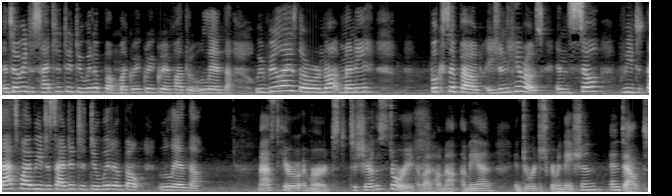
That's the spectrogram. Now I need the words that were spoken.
And so we decided to do it about my great great grandfather, Wu Lien-teh. We realized there were not many books about Asian heroes. And so we, that's why we decided to do it about Wu Lien-teh. Masked Hero emerged to share the story about how a man endured discrimination and doubt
